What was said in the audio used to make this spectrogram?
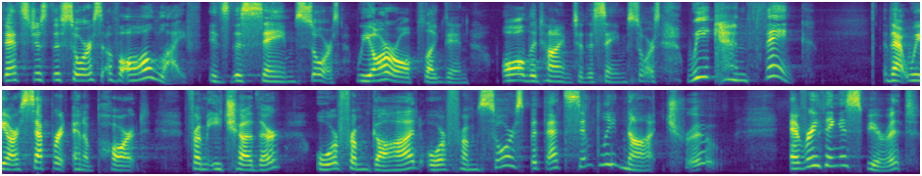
that's just the source of all life. It's the same source. We are all plugged in all the time to the same source. We can think that we are separate and apart from each other or from God or from source, but that's simply not true. Everything is spirit,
